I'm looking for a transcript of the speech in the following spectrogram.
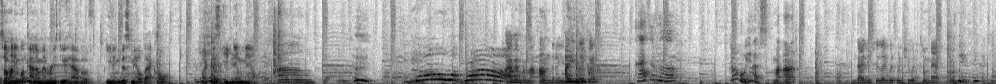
So, honey, what kind of memories do you have of eating this meal back home? Like this evening meal? Um, Whoa, bro! I remember my aunt that I used to live with. Customer. Oh yes, my aunt that I used to live with when she would come back from do you think I can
